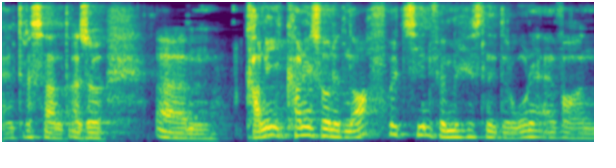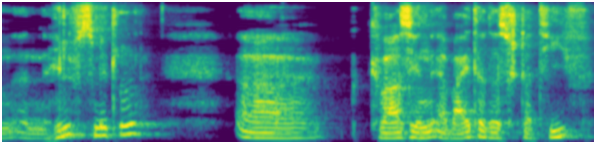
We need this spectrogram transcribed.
Interessant. Also ähm, kann, ich, kann ich so nicht nachvollziehen. Für mich ist eine Drohne einfach ein, ein Hilfsmittel, äh, quasi ein erweitertes Stativ.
